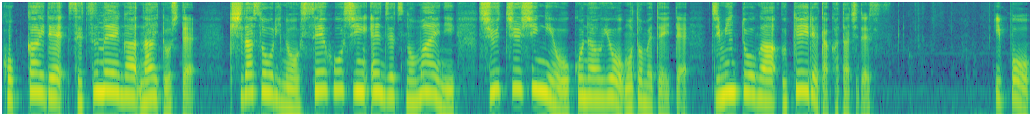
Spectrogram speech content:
国会で説明がないとして岸田総理の施政方針演説の前に集中審議を行うよう求めていて、自民党が受け入れた形です。一方、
